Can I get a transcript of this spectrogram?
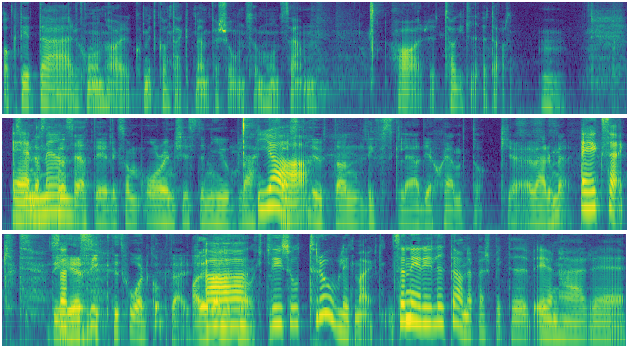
Och det är där hon har kommit i kontakt med en person som hon sen har tagit livet av. Mm. Eh, Så vi nästan men- kunna säga att det är liksom Orange is the new black Ja. fast utan livsglädje, skämt och eh, värme. Exakt. Det Så är att- riktigt hårdkokt där. Ja, det är väldigt mörkt. Det är så otroligt mörkt. Sen är det lite andra perspektiv i den här eh, eh,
